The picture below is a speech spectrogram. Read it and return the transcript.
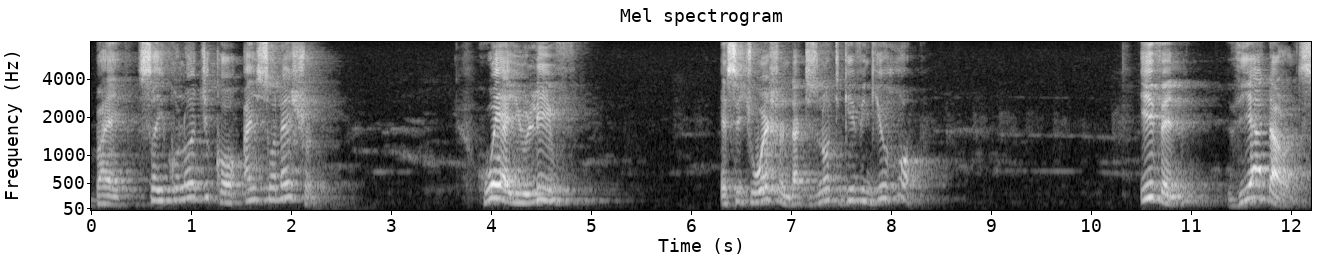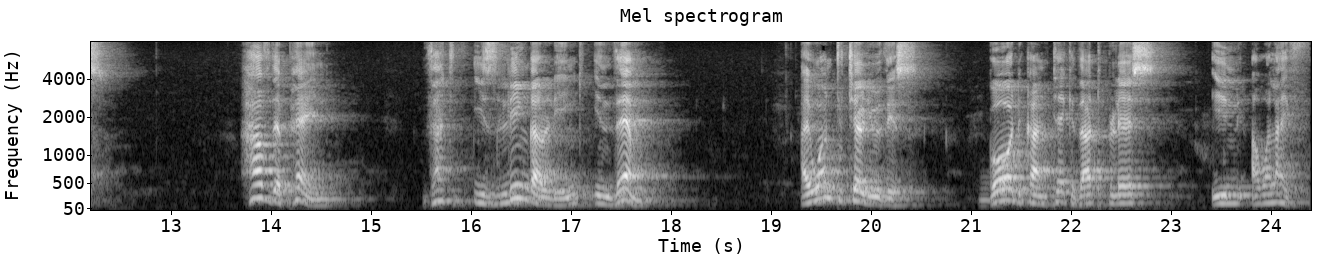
by psychological isolation, where you live a situation that is not giving you hope. Even the adults have the pain that is lingering in them. I want to tell you this God can take that place in our life.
